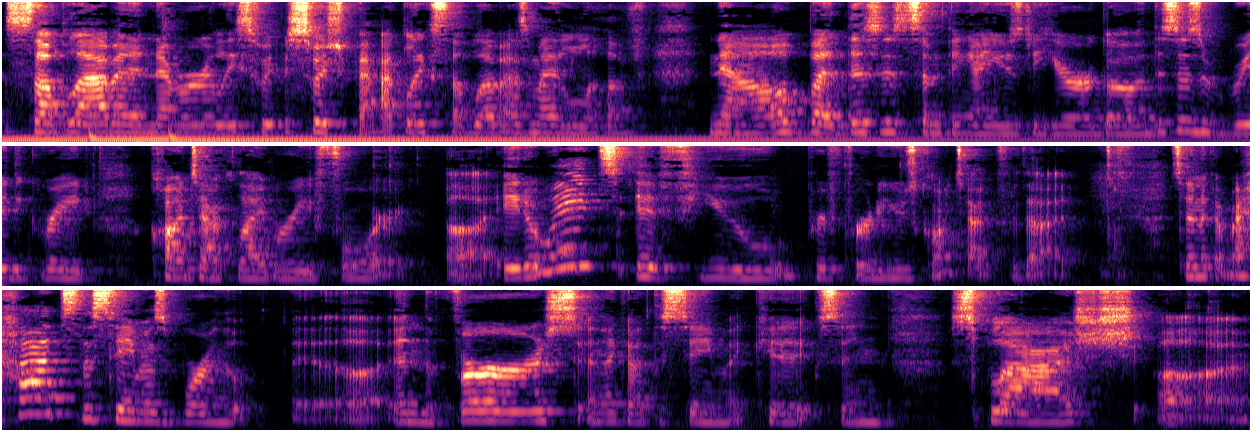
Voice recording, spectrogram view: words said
Sublab and it never really sw switched back like Sublab as my love now. But this is something I used a year ago. This is a really great Kontakt library for uh, 808s if you prefer to use Kontakt for that. So then I got my hats, the same as were in the, uh, in the verse, and I got the same like kicks and splash uh,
